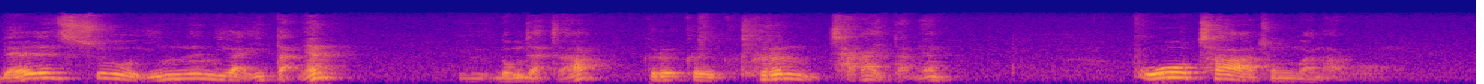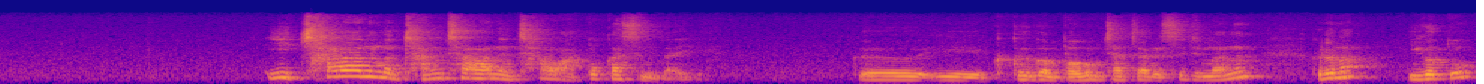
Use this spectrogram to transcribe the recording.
낼 수 있는 이가 있다면 그 농자자 그, 그, 그런 자가 있다면 오차 종관하고 이 차라는 건 장차하는 차와 똑같습니다 이게. 그, 이, 그건 버금차 자를 쓰지만은 그러나 이것도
